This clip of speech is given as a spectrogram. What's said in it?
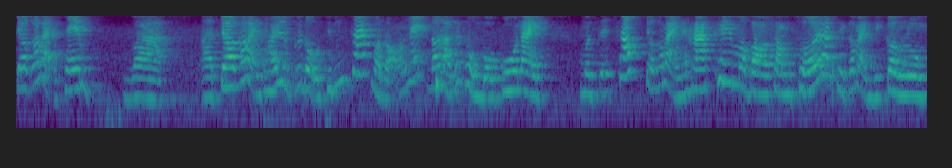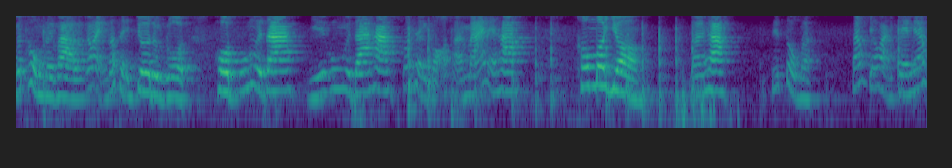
cho các bạn xem và à, cho các bạn thấy được cái độ chính xác và rõ nét đó là cái thùng bầu cua này mình sẽ sóc cho các bạn này ha. Khi mà vào sòng sới á, thì các bạn chỉ cần luồn cái thùng này vào là các bạn có thể chơi được rồi. Hột của người ta dĩa của người ta ha. Có thể gõ thoải mái này ha. Không bao giờ. Đây ha. Tiếp tục nè. Sóc cho các bạn xem nhé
